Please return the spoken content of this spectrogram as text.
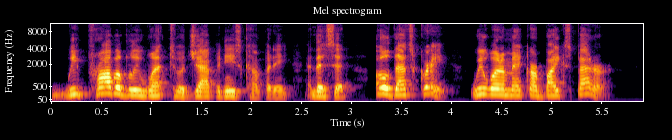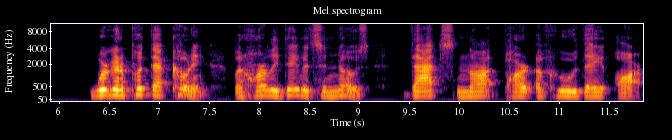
we probably went to a Japanese company and they said, Oh, that's great. We want to make our bikes better. We're going to put that coating. But Harley Davidson knows that's not part of who they are.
